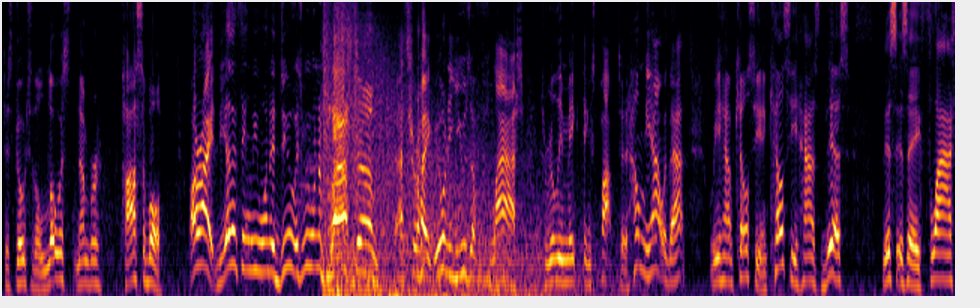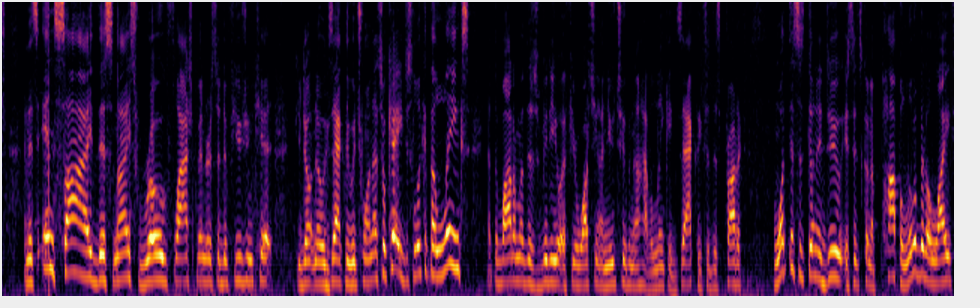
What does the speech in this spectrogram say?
just go to the lowest number possible. All right, the other thing we want to do is we want to blast them. That's right, we want to use a flash to really make things pop. To help me out with that, we have Kelsey, and Kelsey has this. This is a flash, and it's inside this nice Rogue flash bender. It's a diffusion kit. If you don't know exactly which one, that's okay. Just look at the links at the bottom of this video if you're watching on YouTube, and I'll have a link exactly to this product. And what this is going to do is it's going to pop a little bit of light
